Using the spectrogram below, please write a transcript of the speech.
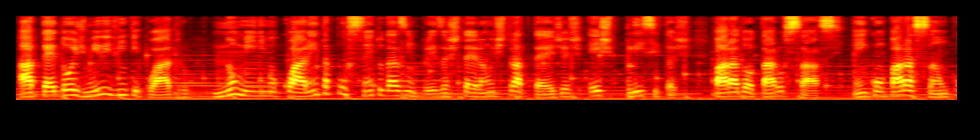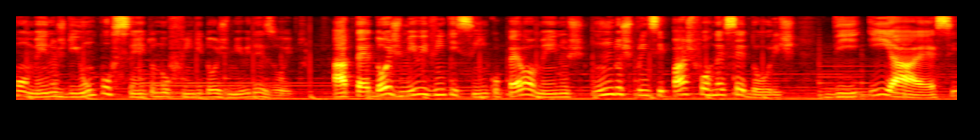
Até 2024, no mínimo 40% das empresas terão estratégias explícitas para adotar o SaaS, em comparação com menos de 1% no fim de 2018. Até 2025, pelo menos um dos principais fornecedores de IaaS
